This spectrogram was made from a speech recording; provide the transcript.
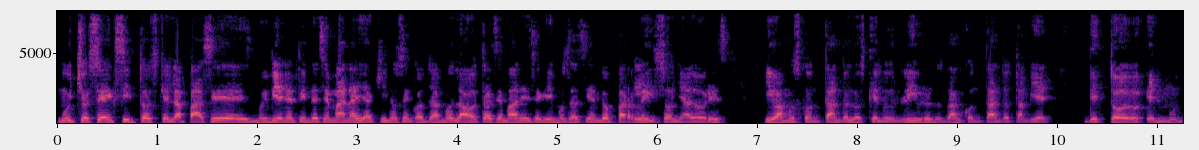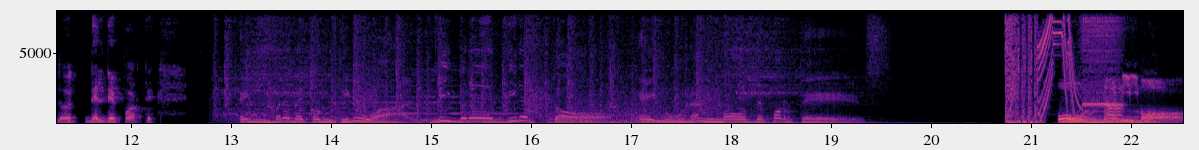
Muchos éxitos, que la pases muy bien el fin de semana y aquí nos encontramos la otra semana y seguimos haciendo parley soñadores y vamos contando los que los libros nos van contando también de todo el mundo del deporte. En breve continúa Libre Directo en Unánimo Deportes. Unánimo,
